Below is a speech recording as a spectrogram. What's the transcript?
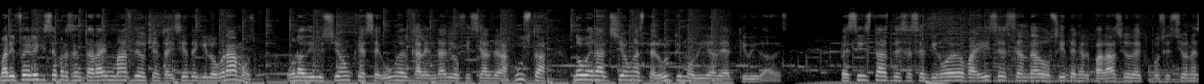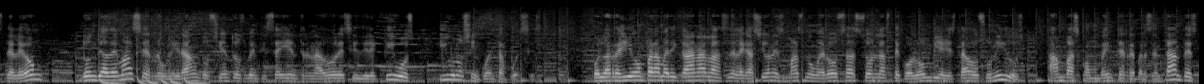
Marifélix se presentará en más de 87 kilogramos, una división que según el calendario oficial de la justa no verá acción hasta el último día de actividades. Pesistas de 69 países se han dado cita en el Palacio de Exposiciones de León, donde además se reunirán 226 entrenadores y directivos y unos 50 jueces. Por la región panamericana, las delegaciones más numerosas son las de Colombia y Estados Unidos, ambas con 20 representantes,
